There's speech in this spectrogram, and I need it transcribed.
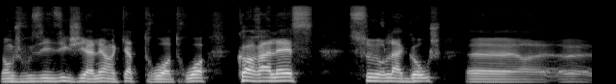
Donc, je vous ai dit que j'y allais en 4-3-3. Corrales sur la gauche. Euh, euh,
